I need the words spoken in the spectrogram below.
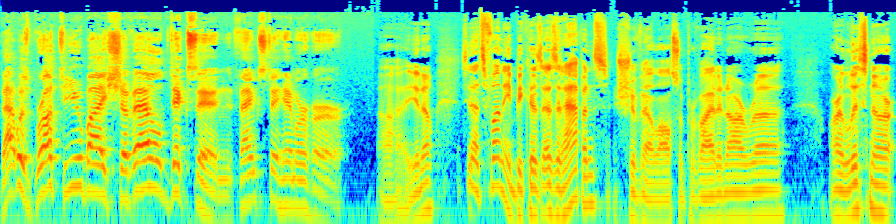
That was brought to you by Chevelle Dixon, thanks to him or her. Uh, you know, see that's funny because as it happens, Chevelle also provided our uh, our listener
